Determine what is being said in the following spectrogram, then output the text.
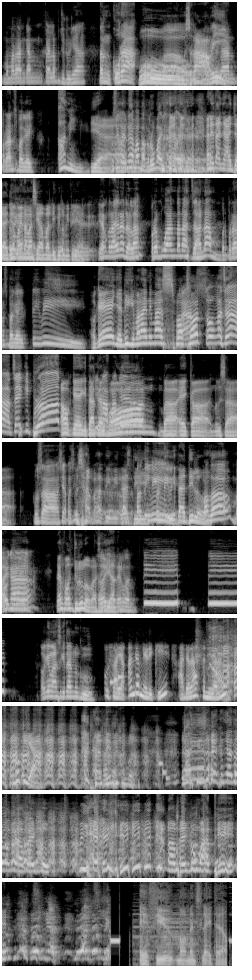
memerankan film judulnya Tengkorak Wow, Wow, seram. ngeri. dengan peran sebagai Ani. Iya. Mesti mainnya sama Bang Roma ini. Nanti tanya aja dia Oh, main iya, sama iya. siapa di film itu ya. Yang terakhir adalah Perempuan Tanah Jahanam berperan sebagai Tiwi. Oke, jadi gimana ini Mas Foxtrot? Langsung aja, ceki brot. Oke, kita, Kita telepon Mbak Eka Nusa Nusa siapa sih? Nusa Pertiwi tadi. Pertiwi. Pertiwi tadi loh. Monggo, Mbak. Eka. Telepon dulu loh Mas. Oh iya, loh. telepon. Oke Mas, kita nunggu. pulsa yang Anda miliki adalah senilai rupiah. Nanti ini tiba. Lagi saya ternyata pakai HP ku. Piye iki? HP ku mati. A few moments later.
